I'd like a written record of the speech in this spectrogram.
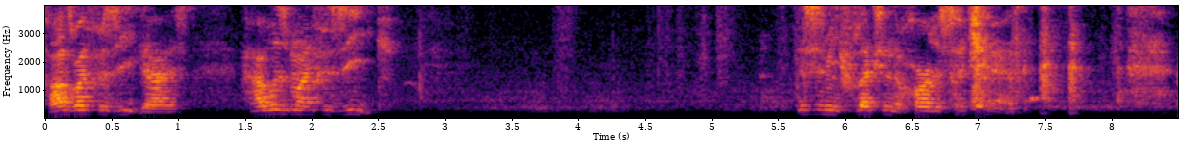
So how's my physique, guys? How is my physique? This is me flexing the hardest I can.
